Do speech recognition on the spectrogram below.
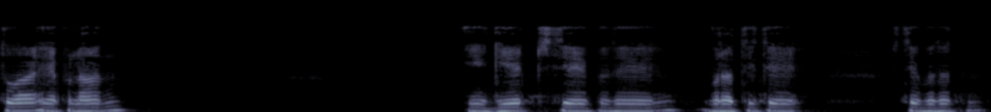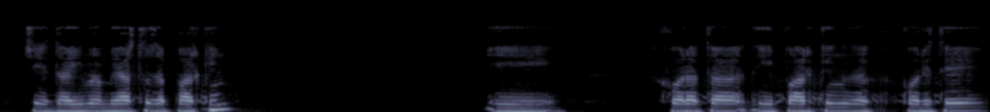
това е план и гейт ще бъде вратите ще бъдат че да има място за паркинг и хората и паркинг за колите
